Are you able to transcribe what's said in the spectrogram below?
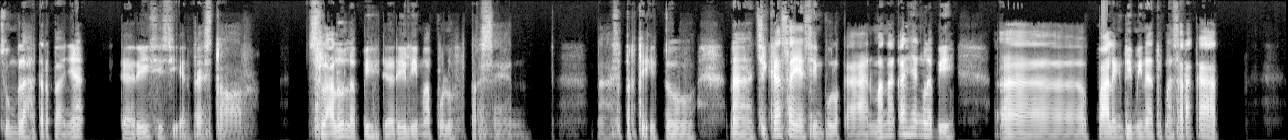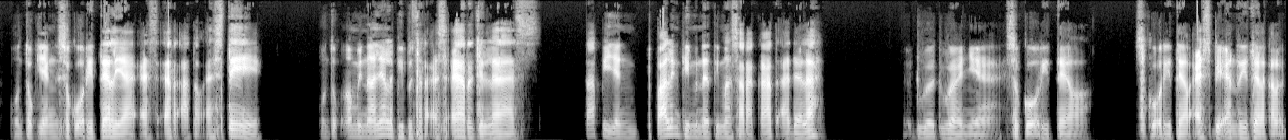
jumlah terbanyak dari sisi investor. Selalu lebih dari 50%. Nah, seperti itu. Nah, jika saya simpulkan, manakah yang lebih uh, paling diminati masyarakat? Untuk yang suku retail ya, SR atau ST. Untuk nominalnya lebih besar SR, jelas. Tapi yang paling diminati masyarakat adalah dua-duanya, suku retail. Suku retail, SBN retail kalau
